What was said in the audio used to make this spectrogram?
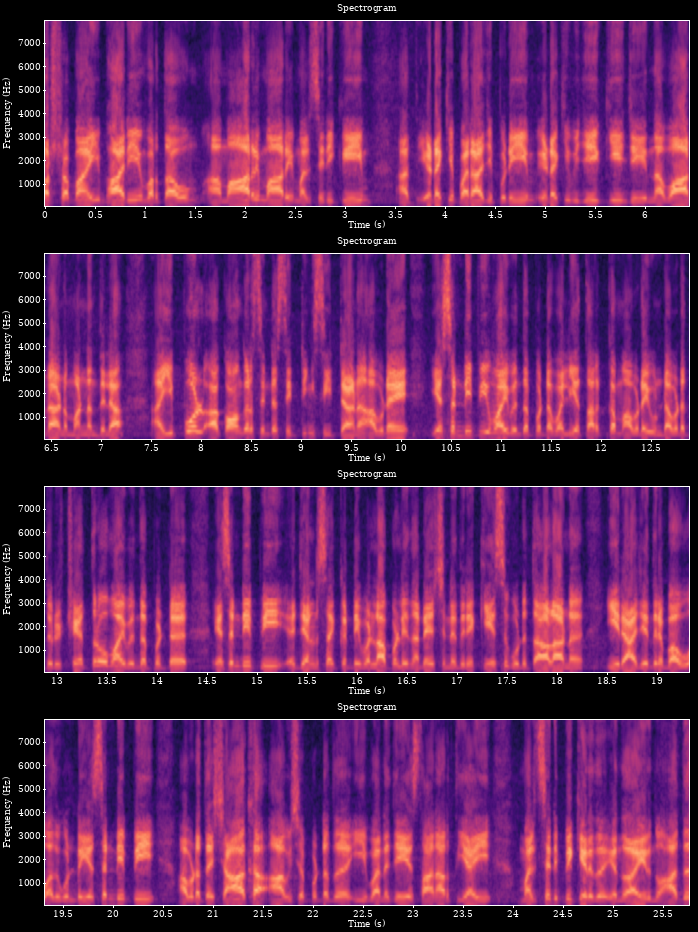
വർഷമായി ഭാര്യയും ഭർത്താവും മാറി മാറി മത്സരിക്കുകയും ഇടയ്ക്ക് പരാജയപ്പെടുകയും ഇടയ്ക്ക് വിജയിക്കുകയും ചെയ്യുന്ന വാർഡാണ് മണ്ണന്തില. ഇപ്പോൾ കോൺഗ്രസിന്റെ സിറ്റിംഗ് സീറ്റാണ്. അവിടെ എസ് എൻ ഡി പിയുമായി ബന്ധപ്പെട്ട വലിയ തർക്കം അവിടെയുണ്ട്. അവിടുത്തെ ഒരു ക്ഷേത്രവുമായി ബന്ധപ്പെട്ട് S N D P general secretary Vellappally നടേശനെതിരെ കേസ് കൊടുത്ത ആളാണ് ഈ രാജേന്ദ്ര ബാബു. അതുകൊണ്ട് എസ് എൻ ഡി പി അവിടുത്തെ ശാഖ ആവശ്യപ്പെട്ടത് ഈ വനജയെ സ്ഥാനാർത്ഥിയായി മത്സരിപ്പിക്കരുത് എന്നതായിരുന്നു. അത്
